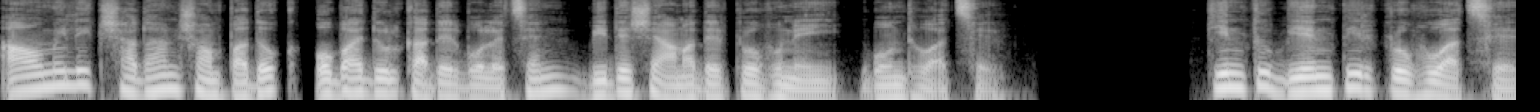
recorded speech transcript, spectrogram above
আওয়ামী লীগ সাধারণ সম্পাদক ওবায়দুল কাদের বলেছেন, বিদেশে আমাদের প্রভু নেই, বন্ধু আছে। কিন্তু বিএনপির প্রভু আছে।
